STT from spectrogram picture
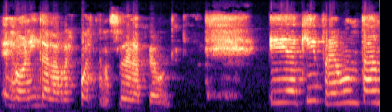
Es bonita la respuesta, no solo la pregunta. Y aquí preguntan,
